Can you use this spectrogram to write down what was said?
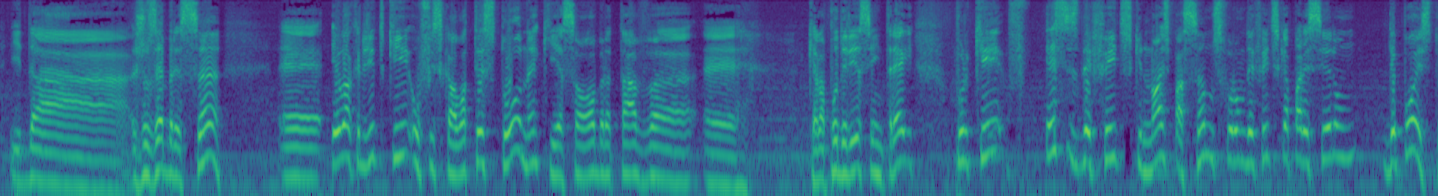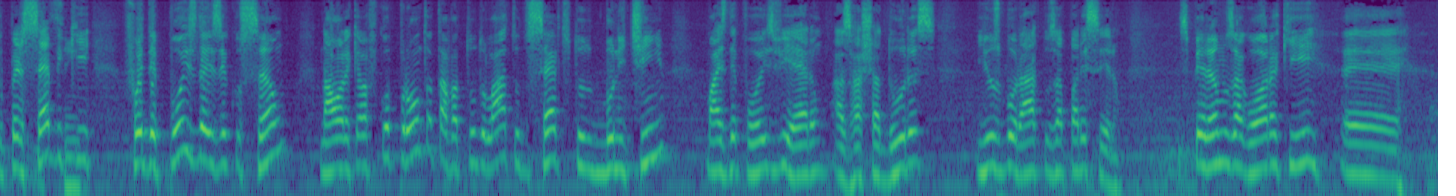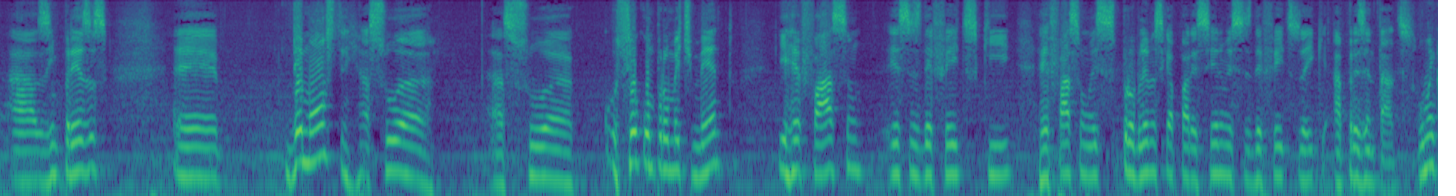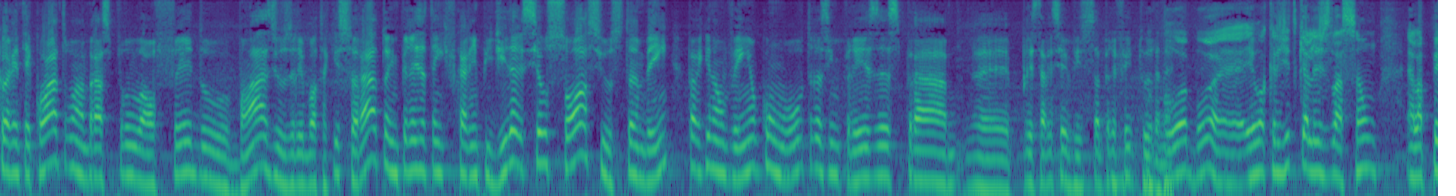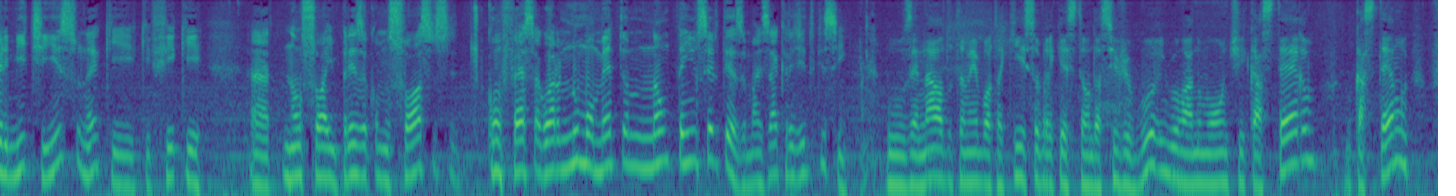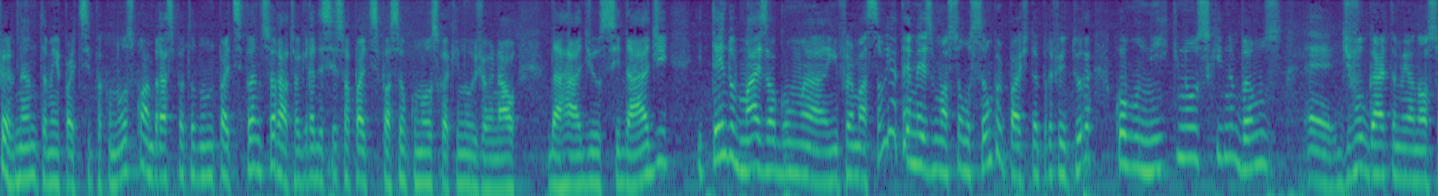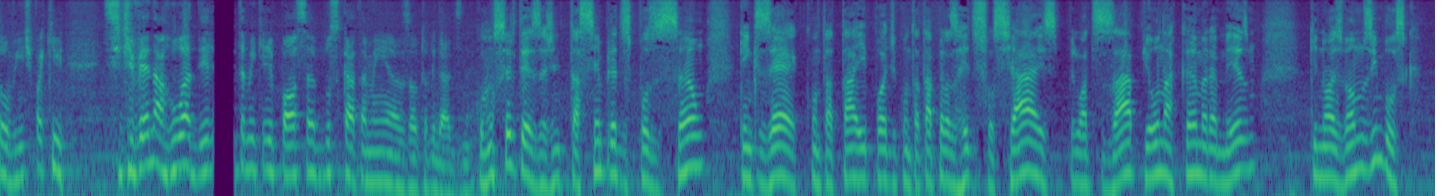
e da José Bressan, é, eu acredito que o fiscal atestou né, que essa obra estava. É, que ela poderia ser entregue, porque esses defeitos que nós passamos foram defeitos que apareceram depois. Tu percebe Sim. que foi depois da execução, na hora que ela ficou pronta, estava tudo lá, tudo certo, tudo bonitinho, mas depois vieram as rachaduras e os buracos apareceram. Esperamos agora que é, as empresas é, demonstrem a sua, a sua, o seu comprometimento e refaçam esses defeitos que refaçam esses problemas que apareceram, esses defeitos aí que, apresentados. 1h44, um abraço para o Alfredo Blasius, ele bota aqui, Sorato, a empresa tem que ficar impedida seus sócios também, para que não venham com outras empresas para é, prestarem serviços à prefeitura. Boa, né? boa. É, eu acredito que a legislação ela permite isso, né? Que, que fique uh, não só a empresa como sócios. Confesso agora, no momento eu não tenho certeza, mas acredito que sim. O Zenaldo também aqui sobre a questão da Silvio Burgo, lá no Monte Castelo. No Castelo. O Fernando também participa conosco. Um abraço para todo mundo participando. Sorato, agradecer sua participação conosco aqui no Jornal da Rádio Cidade. E tendo mais alguma informação e até mesmo uma solução por parte da Prefeitura, comunique-nos que vamos é, divulgar também ao nosso ouvinte para que, se tiver na rua dele, também que ele possa buscar também as autoridades, né? Com certeza, a gente está sempre à disposição. Quem quiser contatar aí pode contatar pelas redes sociais, pelo WhatsApp ou na câmera mesmo, que nós vamos em busca.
